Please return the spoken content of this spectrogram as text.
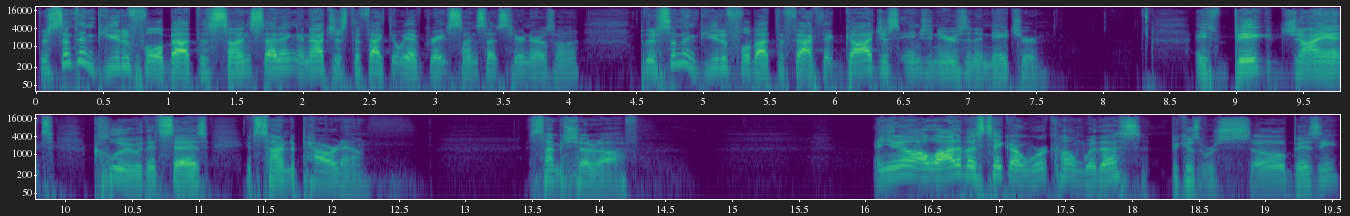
There's something beautiful about the sun setting, and not just the fact that we have great sunsets here in Arizona, but there's something beautiful about the fact that God just engineers into nature a big, giant clue that says it's time to power down. It's time to shut it off. And you know, a lot of us take our work home with us because we're so busy.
